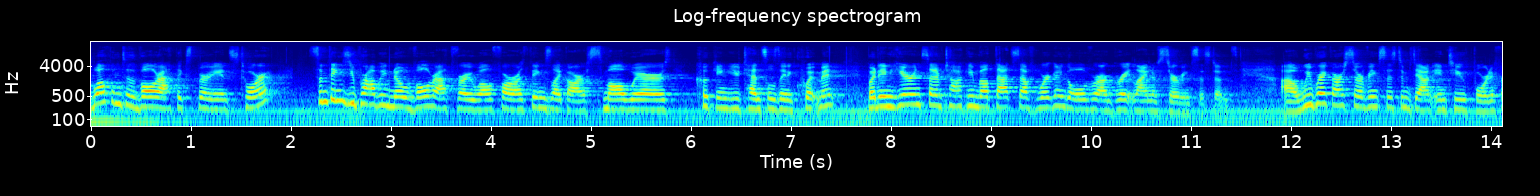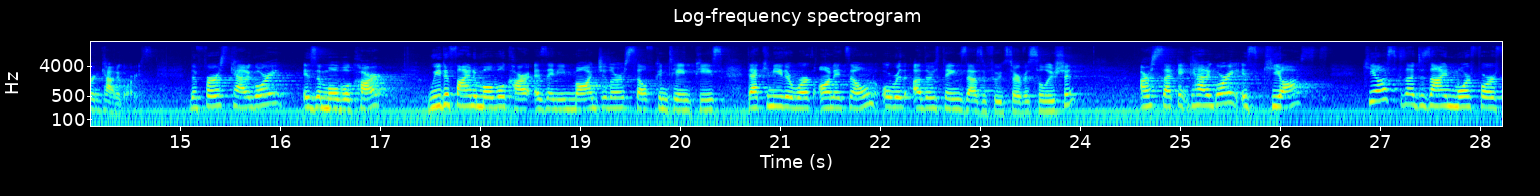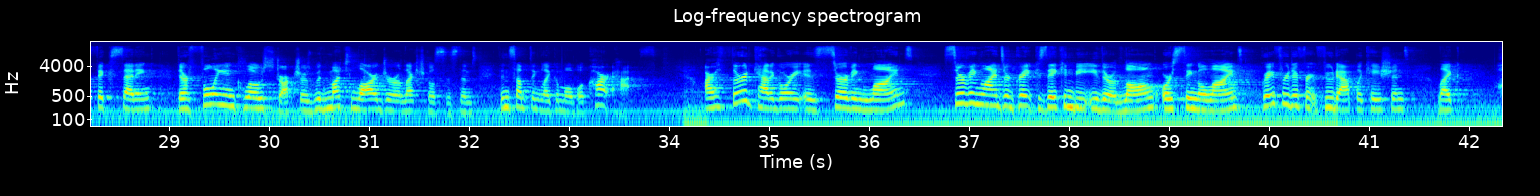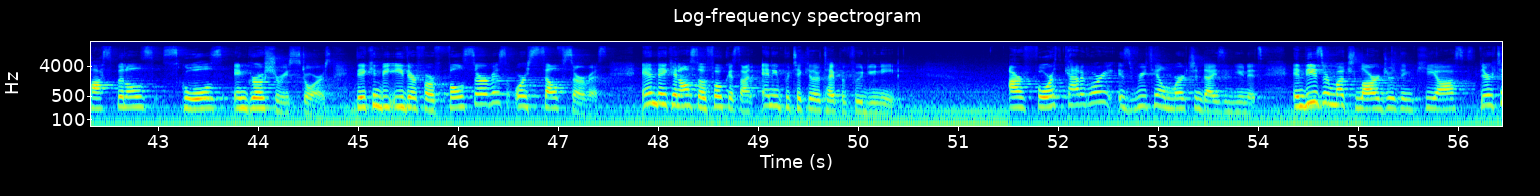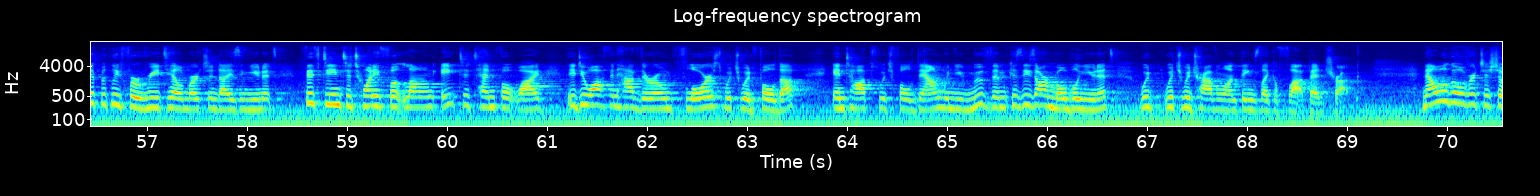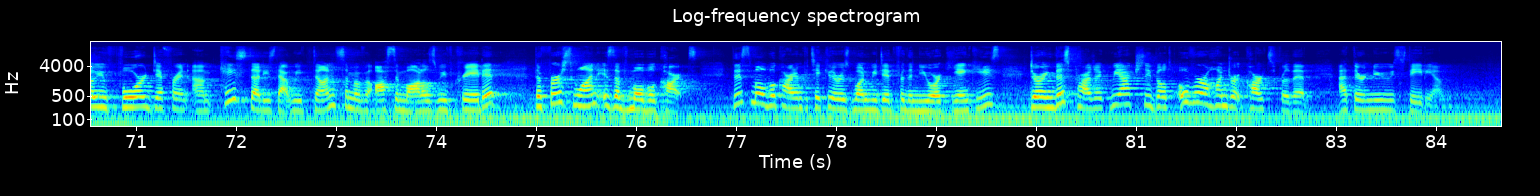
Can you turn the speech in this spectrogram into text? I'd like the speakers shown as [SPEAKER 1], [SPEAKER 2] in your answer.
[SPEAKER 1] Welcome to the Vollrath Experience Tour. Some things you probably know Vollrath very well for are things like our smallwares, cooking utensils and equipment. But in here, instead of talking about that stuff, we're gonna go over our great line of serving systems. Uh, we break our serving systems down into four different categories. The first category is a mobile cart. We define a mobile cart as any modular, self-contained piece that can either work on its own or with other things as a food service solution. Our second category is kiosks. Kiosks are designed more for a fixed setting. They're fully enclosed structures with much larger electrical systems than something like a mobile cart has. Our third category is serving lines. Serving lines are great because they can be either long or single lines, great for different food applications like hospitals, schools, and grocery stores. They can be either for full service or self-service, and they can also focus on any particular type of food you need. Our fourth category is retail merchandising units, and these are much larger than kiosks. They're typically for retail merchandising units, 15 to 20 foot long, 8 to 10 foot wide. They do often have their own floors, which would fold up, and tops which fold down when you move them, because these are mobile units, which would travel on things like a flatbed truck. Now we'll go over to show you four different um, case studies that we've done, some of the awesome models we've created. The first one is of mobile carts. This mobile cart in particular is one we did for the New York Yankees. During this project, we actually built over 100 carts for them at their new stadium.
